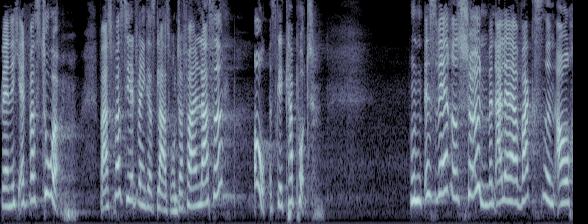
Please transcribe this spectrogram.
wenn ich etwas tue. Was passiert, wenn ich das Glas runterfallen lasse? Oh, es geht kaputt. Nun, es wäre es schön, wenn alle Erwachsenen auch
